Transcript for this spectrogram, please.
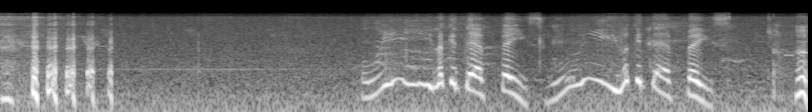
Wee! Look at that face. Wee! Look at that face.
